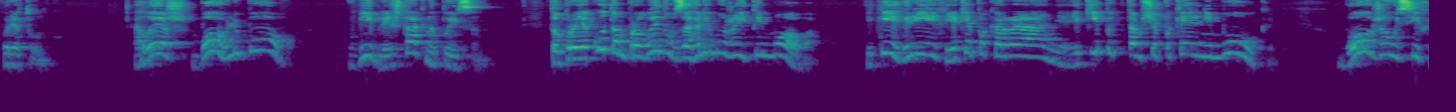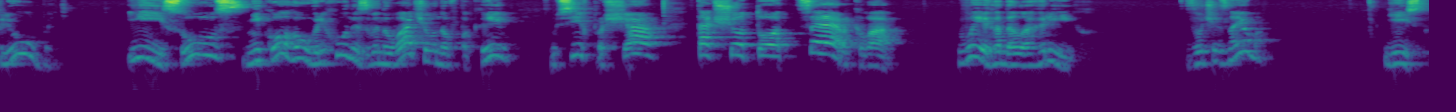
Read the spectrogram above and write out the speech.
порятунку. Але ж Бог любов. В Біблії ж так написано. То про яку там провину взагалі може йти мова? Який гріх, яке покарання, які там ще пекельні муки? Бог же усіх любить. І Ісус нікого у гріху не звинувачував навпаки, усіх прощав. Так що то церква вигадала гріх. Звучить знайомо? Дійсно.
